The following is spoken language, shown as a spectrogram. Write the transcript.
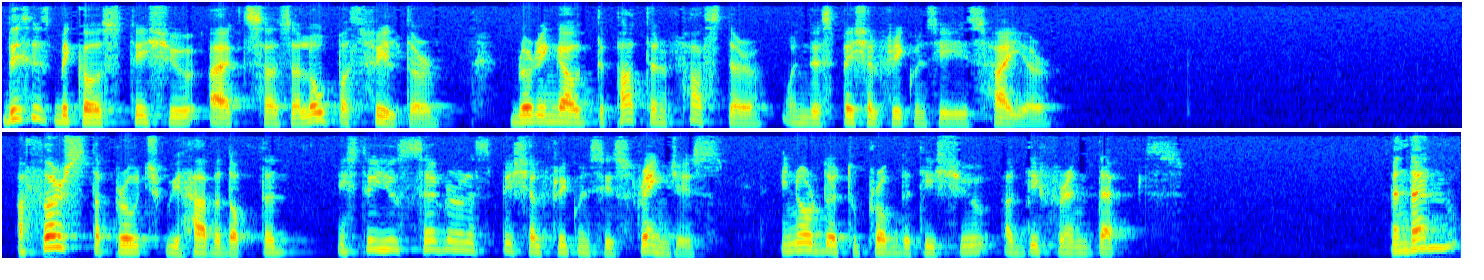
This is because tissue acts as a low-pass filter, blurring out the pattern faster when the spatial frequency is higher. A first approach we have adopted is to use several spatial frequencies ranges in order to probe the tissue at different depths. And then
